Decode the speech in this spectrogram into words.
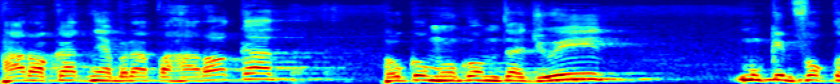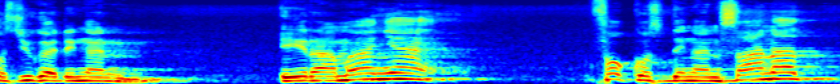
harokatnya berapa harokat, hukum-hukum tajwid, mungkin fokus juga dengan iramanya, fokus dengan sanad,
